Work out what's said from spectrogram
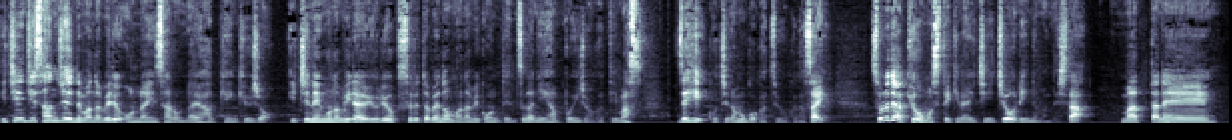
1日30円で学べるオンラインサロンライフハック研究所。1年後の未来をより良くするための学びコンテンツが200本以上上がっています。ぜひこちらもご活用ください。それでは今日も素敵な一日をリンダマンでした。まったね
